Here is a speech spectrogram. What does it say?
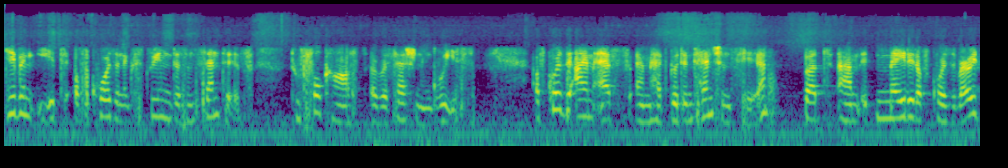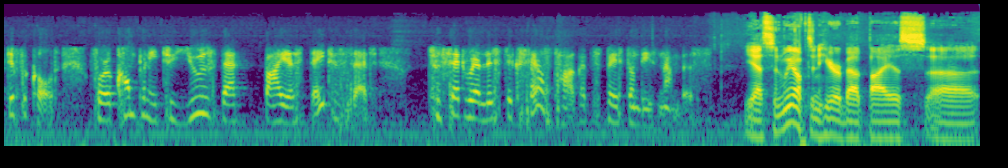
giving it, of course, an extreme disincentive to forecast a recession in Greece. Of course, the IMF um, had good intentions here, but um, it made it, of course, very difficult for a company to use that biased data set to set realistic sales targets based on these numbers. Yes, and we often hear about bias uh,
